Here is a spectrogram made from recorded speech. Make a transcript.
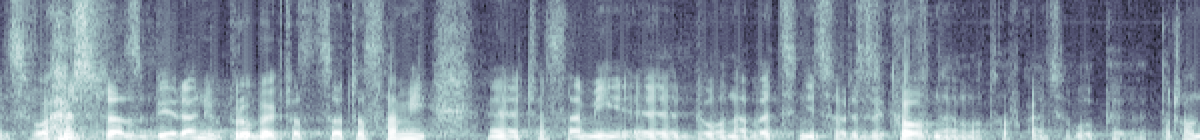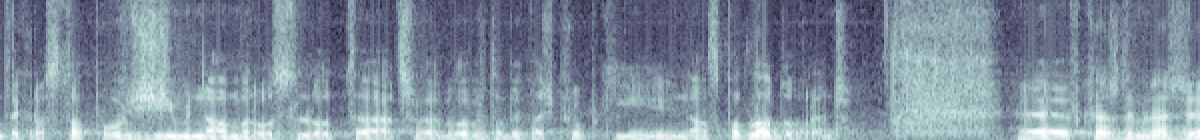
e, zwłaszcza zbieraniu próbek, co, co czasami, e, czasami było nawet nieco ryzykowne, bo to w końcu był początek roztopów, zimno, mróz, lód, a trzeba było wydobywać próbki no, spod lodu wręcz. E, W każdym razie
